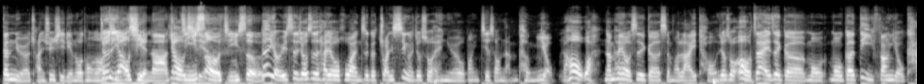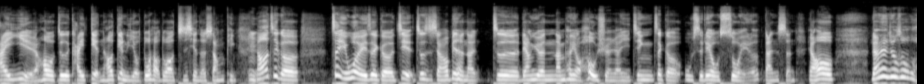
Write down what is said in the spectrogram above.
跟女儿传讯息联络，通通就是要钱啊，要急色急色。但有一次就是她就忽然这个转性了，就说：“哎，女儿，我帮你介绍男朋友。”然后哇，男朋友是一个什么来头？就说哦，在这个某某个地方有开业。然后就是开店，然后店里有多少多少值钱的商品。然后这个这一位这个借就是想要变成男，就是良缘男朋友候选人，已经这个五十六岁了，单身。然后梁元就说：“哇，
